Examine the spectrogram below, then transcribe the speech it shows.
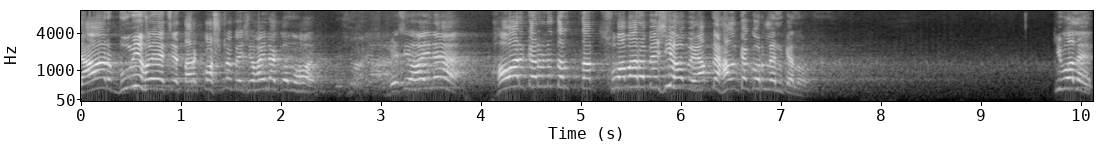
যার ভূমি হয়েছে, তার কষ্ট বেশি হয় না, কম হয়? বেশি হয় না? হওয়ার কারণে তার তার সোয়াব আরও বেশি হবে। আপনি হালকা করলেন কেন? কি বলেন?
